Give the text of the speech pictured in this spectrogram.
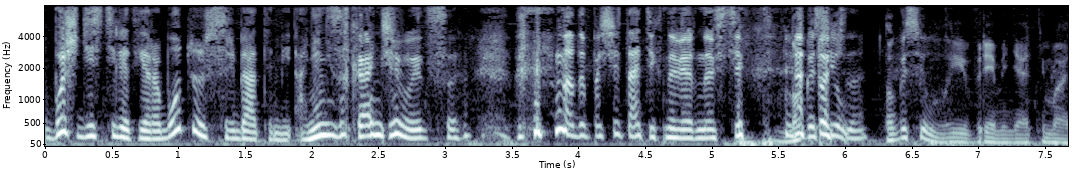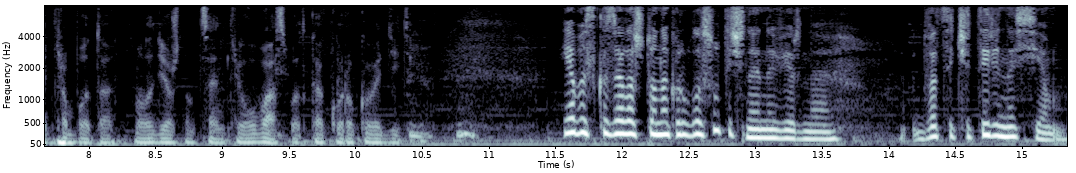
больше 10 лет я работаю с ребятами, они не заканчиваются. Надо посчитать их, наверное, всех. Много сил, много сил и времени отнимает работа в молодежном центре у вас, вот как у руководителя. Я бы сказала, что она круглосуточная, наверное. 24 на 7.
